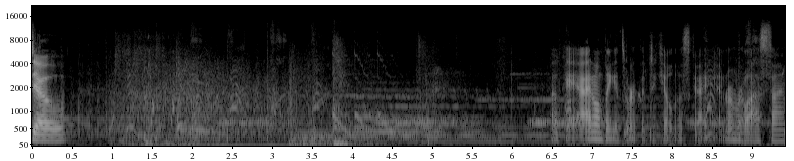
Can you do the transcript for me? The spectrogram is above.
dove. Okay, I don't think it's worth it to kill this guy again. Remember last time?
